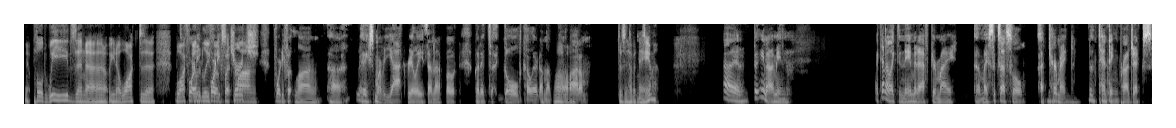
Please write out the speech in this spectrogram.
you know pulled weeds and uh, you know walked the It's walked 40, elderly 40 folks to foot church. long, 40 foot long. Uh, it's more of a yacht, really, than a boat, but it's uh, gold colored on the, on the Oh. bottom. Does it have a name? Uh, you know, I mean, I kind of like to name it after my uh, my successful uh, termite tenting projects.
